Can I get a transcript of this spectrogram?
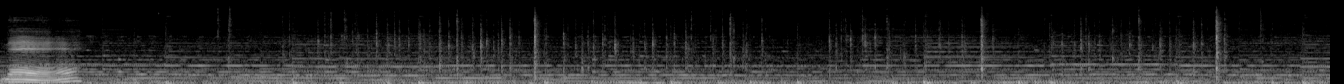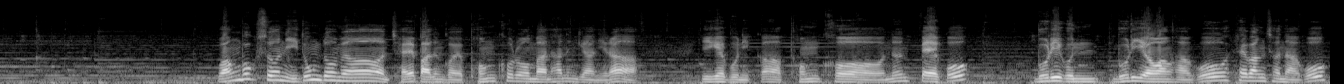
네. 왕복선 이 정도면 잘 받은 거예요. 벙커로만 하는 게 아니라 이게 보니까 벙커는 빼고 무리군 무리 여왕하고 해방선하고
